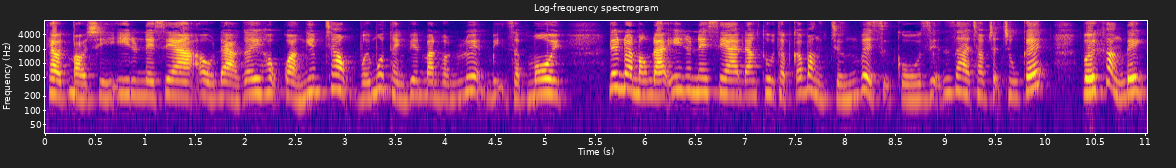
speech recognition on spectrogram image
Theo báo chí Indonesia, ẩu đả gây hậu quả nghiêm trọng với một thành viên ban huấn luyện bị dập môi. Liên đoàn bóng đá Indonesia đang thu thập các bằng chứng về sự cố diễn ra trong trận chung kết, với khẳng định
